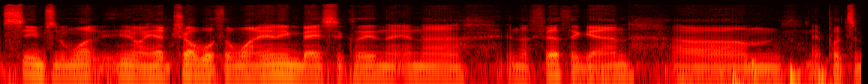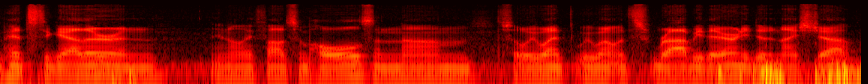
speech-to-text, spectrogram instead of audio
seems in one, you know, he had trouble with the one inning basically in the in the in the fifth again. Um, they put some hits together and you know they found some holes and um, so we went we went with Robbie there and he did a nice job.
